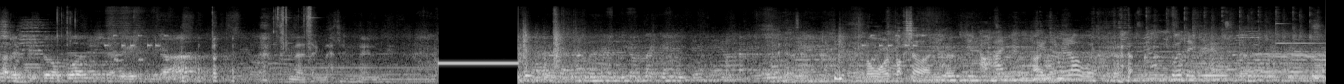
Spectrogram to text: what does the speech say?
받을 수 있도록 도와주시면 되겠습니다. 장난 장난 장난. 너무 얼빡샷 아닌가요? 아, 아니요. 되게 잘 나오고 있어요. 보여드릴까요?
